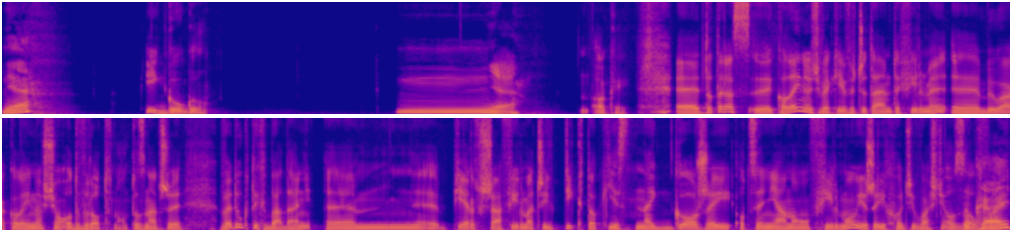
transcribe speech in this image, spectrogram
Nie. i Google. Mm, Nie. Okej. E, To teraz y, kolejność, w jakiej wyczytałem te filmy, y, była kolejnością odwrotną. To znaczy, według tych badań, pierwsza firma, czyli TikTok, jest najgorzej ocenianą firmą, jeżeli chodzi właśnie o zaufanie.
